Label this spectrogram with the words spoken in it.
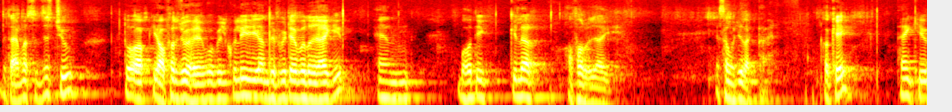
that I must suggest you. तो आपकी ऑफ़र जो है वो बिल्कुल ही अनरिफ्यूटेबल हो जाएगी एंड बहुत ही क्लियर ऑफ़र हो जाएगी। ऐसा मुझे लगता है। ओके थैंक यू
